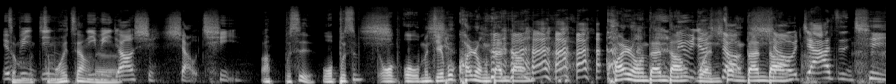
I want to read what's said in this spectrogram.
因为毕竟怎么会这样？你比较小小气。啊，不是，我不是我我我们节目宽容担当，宽容担当，稳重担当，小家子气。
